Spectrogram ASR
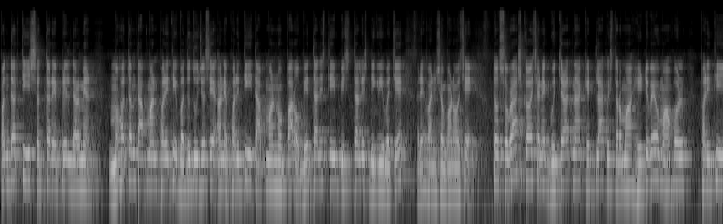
પંદરથી સત્તર એપ્રિલ દરમિયાન મહત્તમ તાપમાન ફરીથી વધતું જશે અને ફરીથી તાપમાનનો પારો બેતાલીસથી પિસ્તાલીસ ડિગ્રી વચ્ચે રહેવાની સંભાવનાઓ છે. તો સૌરાષ્ટ્ર, કચ્છ અને ગુજરાતના કેટલાક વિસ્તારોમાં હીટવેવ માહોલ ફરીથી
